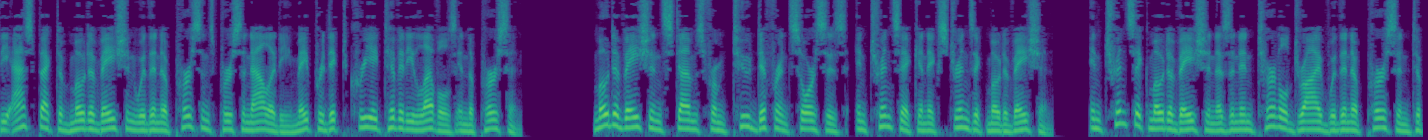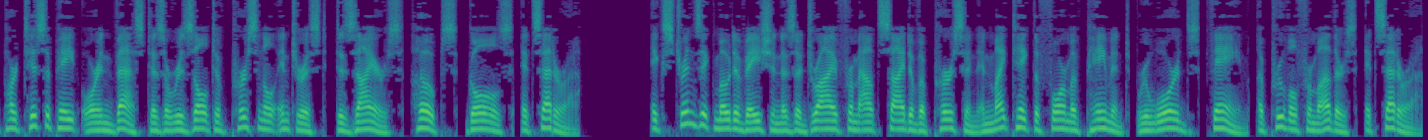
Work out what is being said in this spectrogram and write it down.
The aspect of motivation within a person's personality may predict creativity levels in the person. Motivation stems from two different sources, intrinsic and extrinsic motivation. Intrinsic motivation is an internal drive within a person to participate or invest as a result of personal interest, desires, hopes, goals, etc. Extrinsic motivation is a drive from outside of a person and might take the form of payment, rewards, fame, approval from others, etc.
